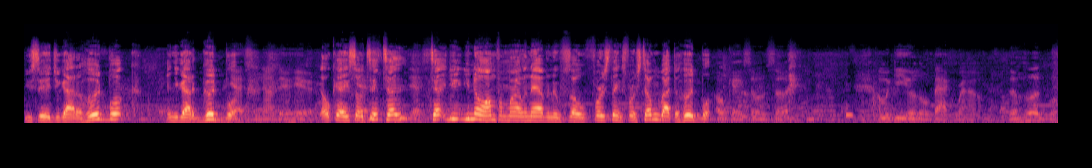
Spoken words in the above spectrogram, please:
You said you got a hood book and you got a good book. Yes, and now they're here. Okay, so Yes. t- tell, Yes. tell you you know I'm from Maryland Avenue. So first things first, tell me about the hood book. Okay, so so I'm gonna give you a little background. The Hood book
